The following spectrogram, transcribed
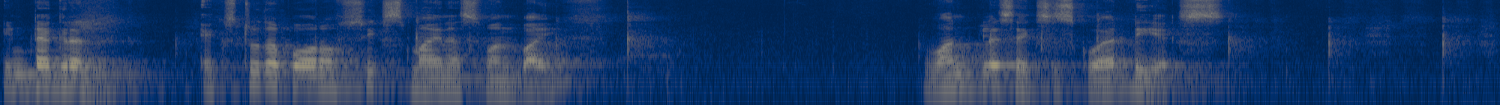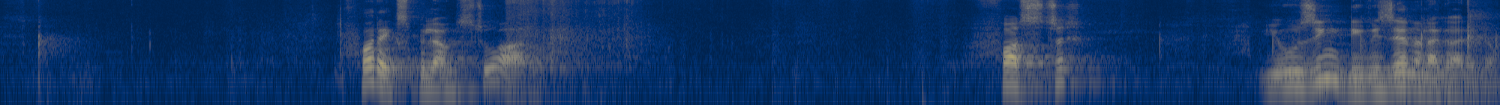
integral x to the power of 6 minus 1 by 1 plus x square dx for x belongs to R. First, using division algorithm,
